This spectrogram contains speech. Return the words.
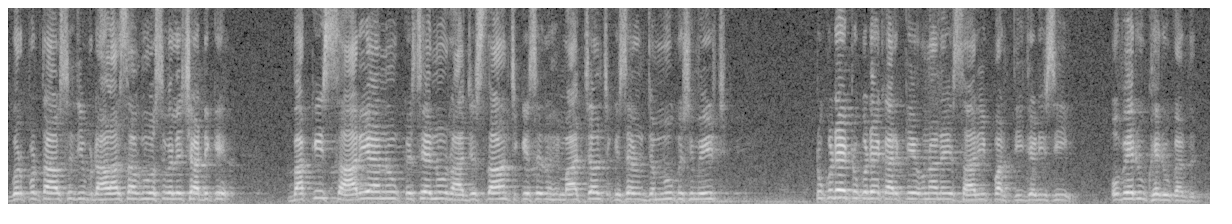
ਗੁਰਪ੍ਰਤਾਪ ਸਿੰਘ ਜੀ ਬਡਾਲਾ ਸਾਹਿਬ ਨੂੰ ਉਸ ਵੇਲੇ ਛੱਡ ਕੇ ਬਾਕੀ ਸਾਰਿਆਂ ਨੂੰ ਕਿਸੇ ਨੂੰ ਰਾਜਸਥਾਨ 'ਚ, ਕਿਸੇ ਨੂੰ ਹਿਮਾਚਲ 'ਚ, ਕਿਸੇ ਨੂੰ ਜੰਮੂ ਕਸ਼ਮੀਰ 'ਚ ਟੁਕੜੇ ਟੁਕੜੇ ਕਰਕੇ ਉਹਨਾਂ ਨੇ ਸਾਰੀ ਭਰਤੀ ਜਿਹੜੀ ਸੀ ਉਹ ਵੇਰੂ ਖੇਰੂ ਕਰ ਦਿੱਤੀ।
